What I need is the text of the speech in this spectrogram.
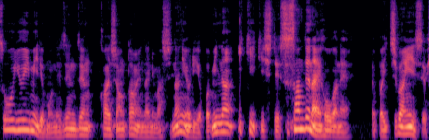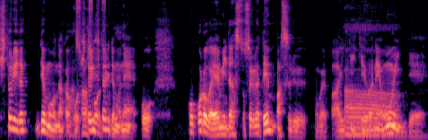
そういう意味でもね全然会社のためになりますし何よりやっぱみんな生き生きしてすさんでない方がねやっぱ一番いいですよ。一人でもなんかこう一人二人でもねこう心が病み出すとそれが伝播するのがやっぱ IT 系はね多いんで。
